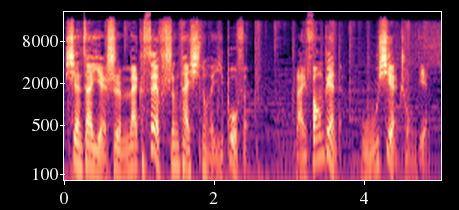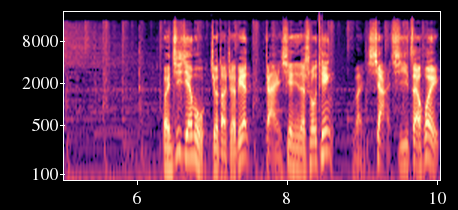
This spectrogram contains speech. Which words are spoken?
现在也是 MacSafe 生态系统的一部分，来方便的无线充电。本期节目就到这边，感谢您的收听，我们下期再会。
